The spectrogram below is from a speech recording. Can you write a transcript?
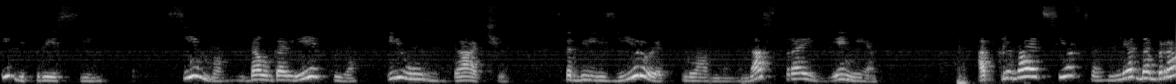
и депрессии. Символ долголетия и удачи. Стабилизирует, главное, настроение открывает сердце для добра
